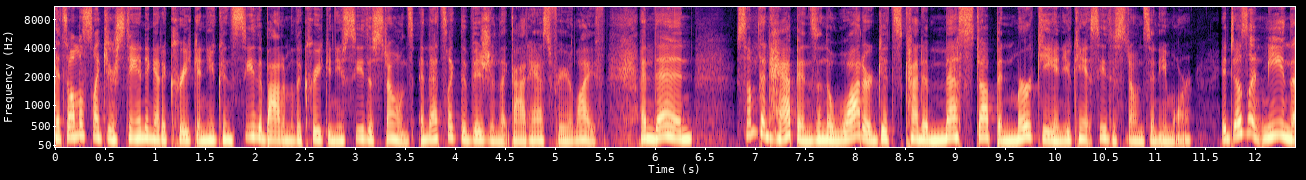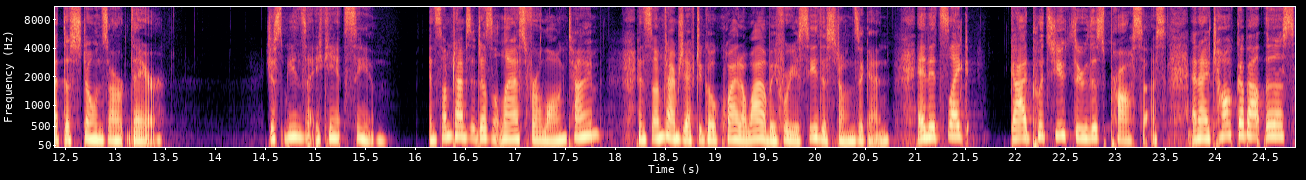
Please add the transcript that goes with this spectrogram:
it's almost like you're standing at a creek and you can see the bottom of the creek and you see the stones. And that's like the vision that God has for your life. And then something happens and the water gets kind of messed up and murky and you can't see the stones anymore. It doesn't mean that the stones aren't there, it just means that you can't see them. And sometimes it doesn't last for a long time. And sometimes you have to go quite a while before you see the stones again. And it's like, God puts you through this process. And I talk about this,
